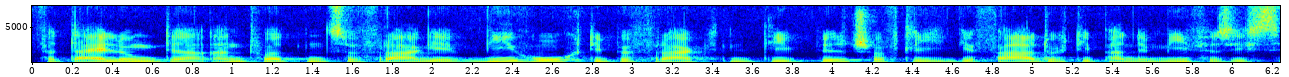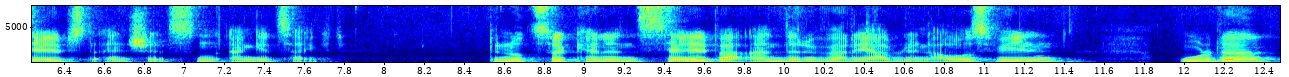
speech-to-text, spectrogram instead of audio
Verteilung der Antworten zur Frage, wie hoch die Befragten die wirtschaftliche Gefahr durch die Pandemie für sich selbst einschätzen, angezeigt. Benutzer können selber andere Variablen auswählen oder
